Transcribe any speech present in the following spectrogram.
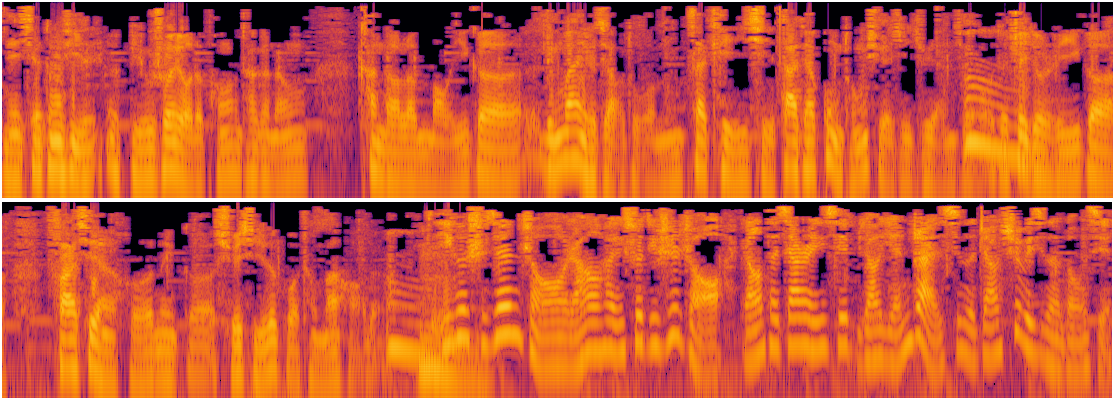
哪些东西，比如说有的朋友他可能。看到了某一个另外一个角度，我们再可以一起大家共同学习去研究，我觉得这就是一个发现和那个学习的过程，蛮好的。嗯，一个时间轴，然后还有设计师轴，然后再加上一些比较延展性的这样趣味性的东西。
